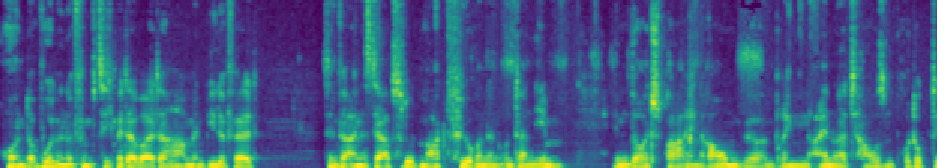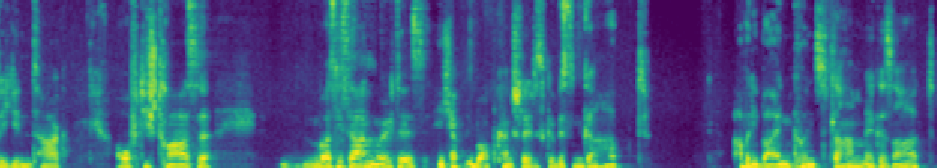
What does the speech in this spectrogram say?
Und obwohl wir nur 50 Mitarbeiter haben in Bielefeld, sind wir eines der absolut marktführenden Unternehmen im deutschsprachigen Raum. Wir bringen 100.000 Produkte jeden Tag auf die Straße. Was ich sagen möchte ist, ich habe überhaupt kein schlechtes Gewissen gehabt, aber die beiden Künstler haben mir gesagt,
